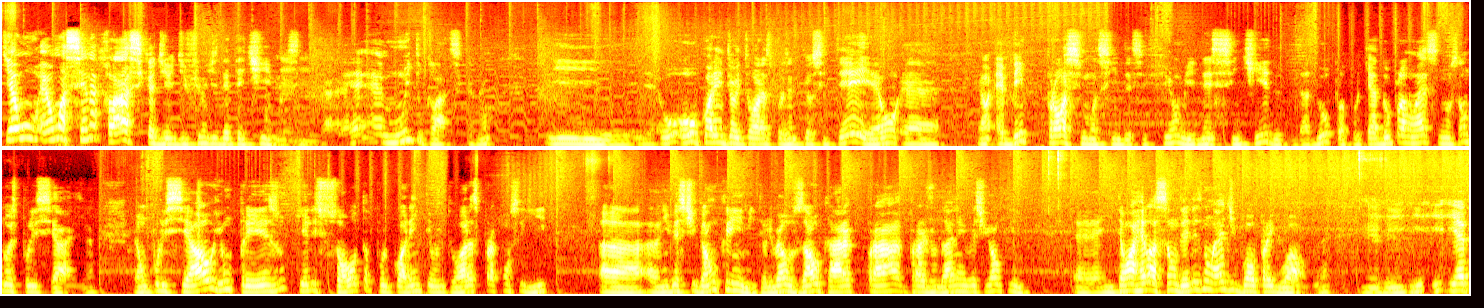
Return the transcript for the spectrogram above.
que é, um, é uma cena clássica de, de filme de detetive, assim, uhum. assim, é, é muito clássica, né? E, ou, ou 48 Horas, por exemplo, que eu citei, é, é, é, bem próximo assim desse filme, nesse sentido, da dupla, porque a dupla não, é, não são dois policiais, né? É um policial e um preso que ele solta por 48 horas para conseguir uh, investigar um crime. Então ele vai usar o cara para ajudar ele a investigar o crime. É, então a relação deles não é de igual para igual, né? Uhum. E, e, e é,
